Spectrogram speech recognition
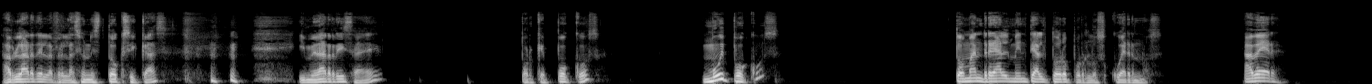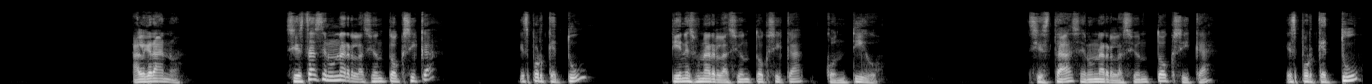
hablar de las relaciones tóxicas, y me da risa, ¿eh? Porque pocos, muy pocos, toman realmente al toro por los cuernos. A ver, al grano. Si estás en una relación tóxica, es porque tú tienes una relación tóxica contigo. Si estás en una relación tóxica, es porque tú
